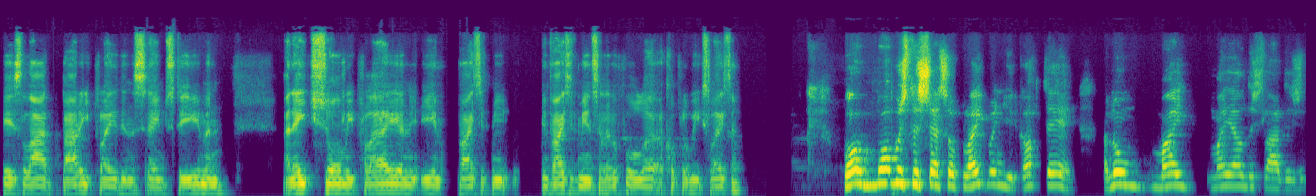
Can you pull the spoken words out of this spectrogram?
his lad Barry played in the same team, and and H saw me play, and he invited me invited me into Liverpool a, a couple of weeks later. Well, what was the setup like when you got there? I know my my eldest lad is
